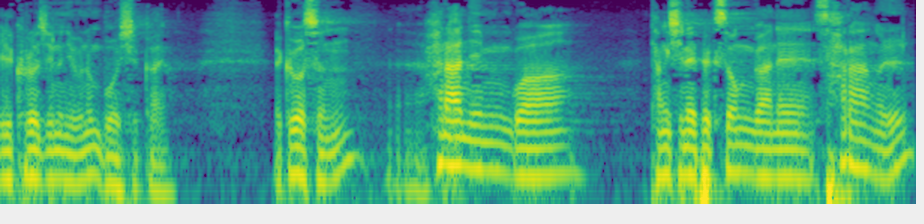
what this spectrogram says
일컬어지는 이유는 무엇일까요? 그것은 하나님과 당신의 백성 간의 사랑을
